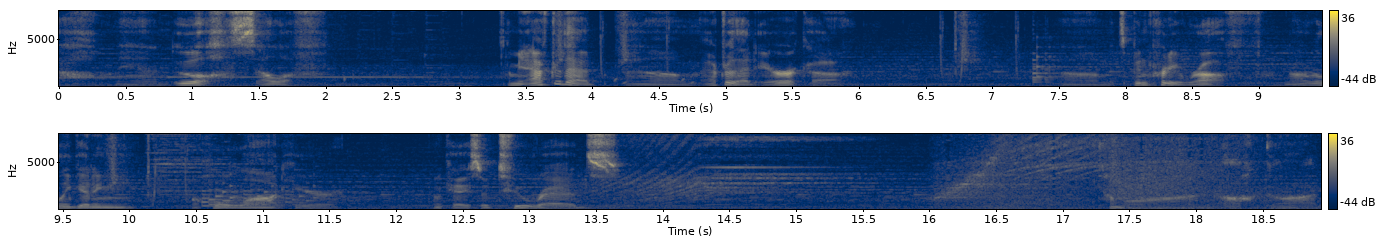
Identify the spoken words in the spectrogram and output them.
Oh man, ugh, Seliph. I mean, after that, um, after that Eirika, um, it's been pretty rough. Not really getting a whole lot here. Okay, so two reds. Come on. Oh, God.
